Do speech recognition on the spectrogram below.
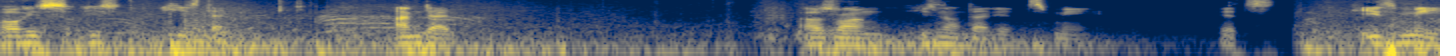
Oh, he's he's he's dead. I'm dead. I was wrong. He's not dead. It's me. It's he's me.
